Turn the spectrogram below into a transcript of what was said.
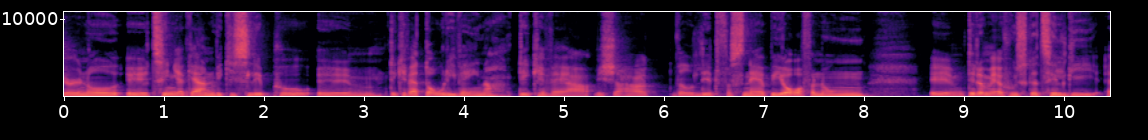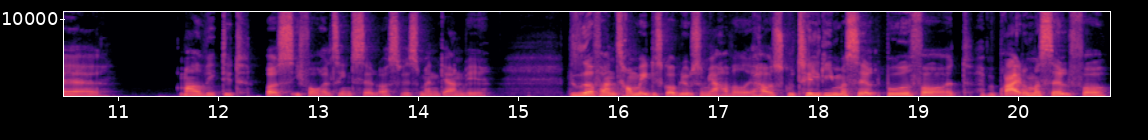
journal, øh, ting jeg gerne vil give slip på. Øh, det kan være dårlige vaner. Det kan være, hvis jeg har været lidt for snappy over for nogen. Øh, det der med at huske at tilgive er meget vigtigt. Også i forhold til en selv, også hvis man gerne vil videre fra en traumatisk oplevelse, som jeg har været. Jeg har også skulle tilgive mig selv, både for at have bebrejdet mig selv for,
